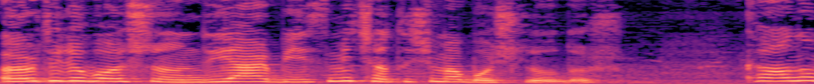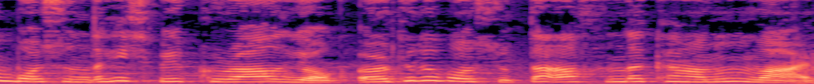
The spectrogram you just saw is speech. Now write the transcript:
Örtülü boşluğun diğer bir ismi çatışma boşluğudur. Kanun boşluğunda hiçbir kural yok. Örtülü boşlukta aslında kanun var.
